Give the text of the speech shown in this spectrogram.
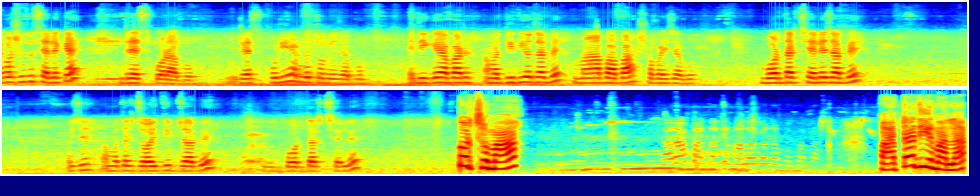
এখন শুধু ছেলেকে ড্রেস পরাবো। ড্রেস পরিয়ে আমরা চলে যাব। এদিকে আবার আমার দিদিও যাবে মা বাবা সবাই যাব। বর্দার ছেলে যাবে। ওই যে আমাদের জয়দীপ যাবে বর্দার ছেলে। করছ মা? পাতা দিয়ে মালা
